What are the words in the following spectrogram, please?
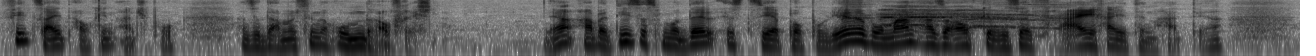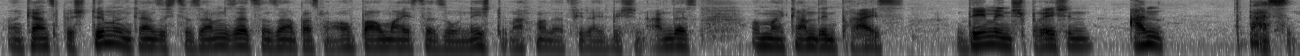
viel Zeit auch in Anspruch. Also da müssen wir noch oben drauf rechnen. Ja, aber dieses Modell ist sehr populär, wo man also auch gewisse Freiheiten hat. Ja. Man kann es bestimmen, man kann sich zusammensetzen und sagen, pass mal auf, Baumeister, so nicht, macht man das vielleicht ein bisschen anders. Und man kann den Preis dementsprechend anpassen.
